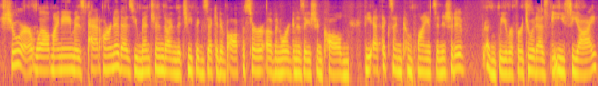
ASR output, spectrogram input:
Sure. Well, my name is Pat Harned. As you mentioned, I'm the Chief Executive Officer of an organization called the Ethics and Compliance Initiative. And we refer to it as the ECI.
